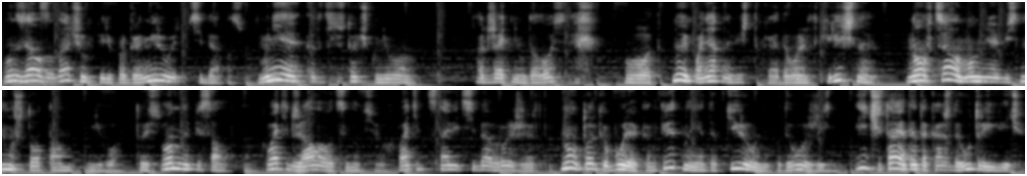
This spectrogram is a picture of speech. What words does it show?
Он взял задачу перепрограммировать себя, по сути. Мне этот листочек у него отжать не удалось. Вот. Ну и понятно, вещь такая довольно-таки личная. Но в целом он мне объяснил, что там у него. То есть он написал, хватит жаловаться на все, хватит ставить себя в роль жертвы. Ну, только более конкретно и адаптированно под его жизнь. И читает это каждое утро и вечер,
